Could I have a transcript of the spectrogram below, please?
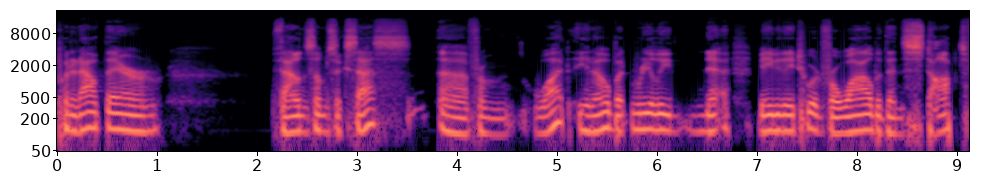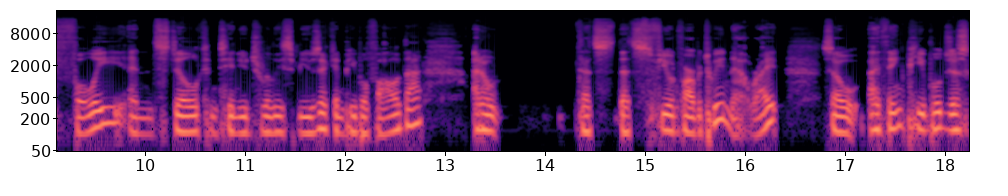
put it out there found some success uh, from what you know but really ne- maybe they toured for a while but then stopped fully and still continued to release music and people followed that i don't that's that's few and far between now, right? So I think people just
